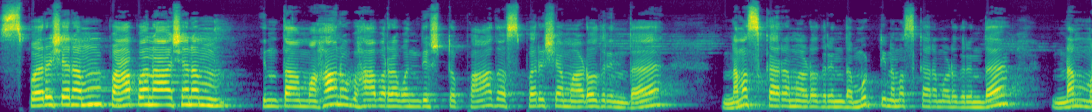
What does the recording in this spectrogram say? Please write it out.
ಸ್ಪರ್ಶನಂ ಪಾಪನಾಶನಂ. ಇಂಥ ಮಹಾನುಭಾವರ ಒಂದಿಷ್ಟು ಪಾದ ಸ್ಪರ್ಶ ಮಾಡೋದ್ರಿಂದ ನಮಸ್ಕಾರ ಮಾಡೋದರಿಂದ, ಮುಟ್ಟಿ ನಮಸ್ಕಾರ ಮಾಡೋದರಿಂದ ನಮ್ಮ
